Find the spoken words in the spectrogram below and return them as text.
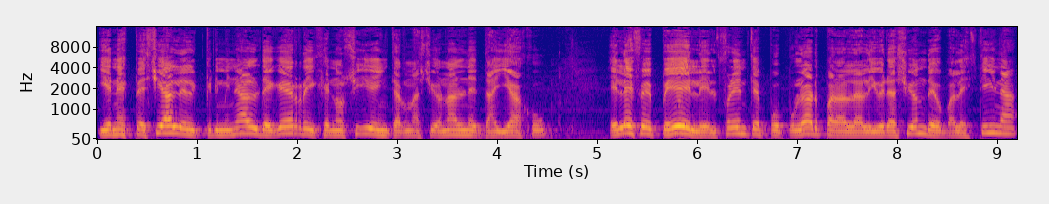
y en especial el criminal de guerra y genocida internacional Netanyahu? El FPL, el Frente Popular para la Liberación de Palestina,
